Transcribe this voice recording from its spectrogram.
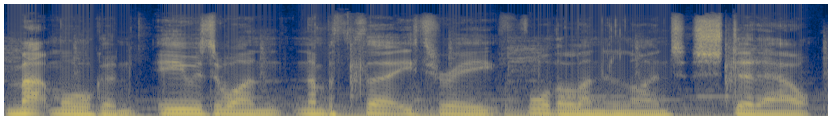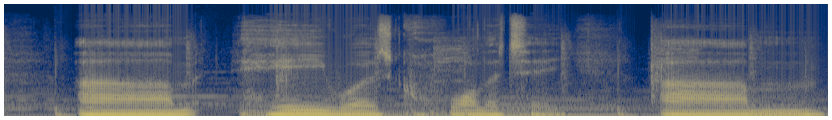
Matt Morgan, he was the one number 33 for the London Lions, stood out. Um, he was quality. Um,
